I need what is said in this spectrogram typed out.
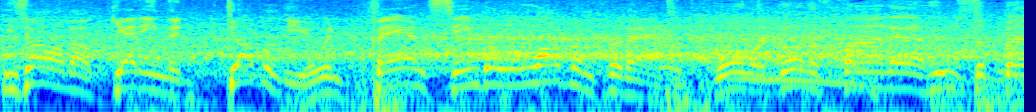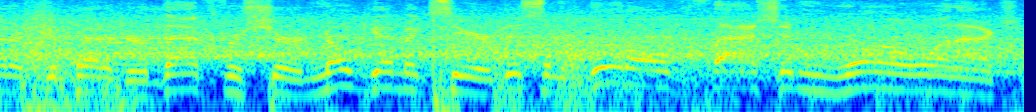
He's all about getting the W, and fans seem to love him for that. Well, we're going to find out who's the better competitor, that's for sure. No gimmicks here, just some good old-fashioned one-on-one action.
